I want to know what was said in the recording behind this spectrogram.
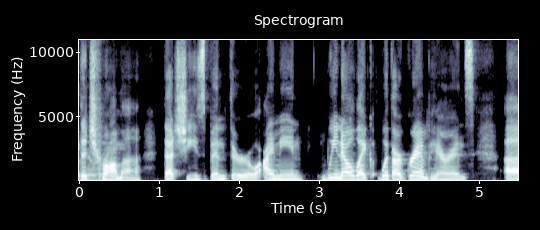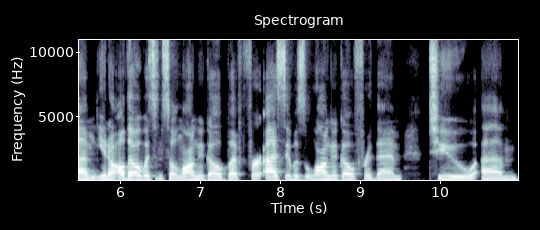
the trauma that she's been through. I mean, we know like with our grandparents, um, you know, although it wasn't so long ago, but for us, it was long ago for them to um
